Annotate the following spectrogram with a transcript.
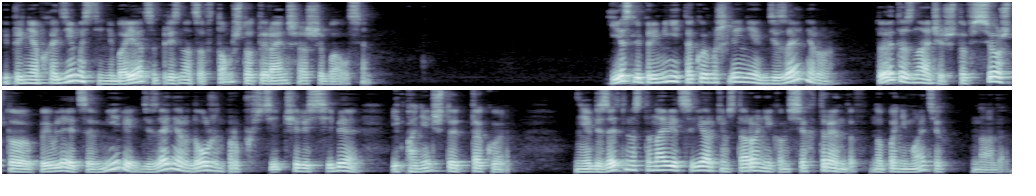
и при необходимости не бояться признаться в том, что ты раньше ошибался. Если применить такое мышление к дизайнеру, то это значит, что все, что появляется в мире, дизайнер должен пропустить через себя и понять, что это такое. Не обязательно становиться ярким сторонником всех трендов, но понимать их надо.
